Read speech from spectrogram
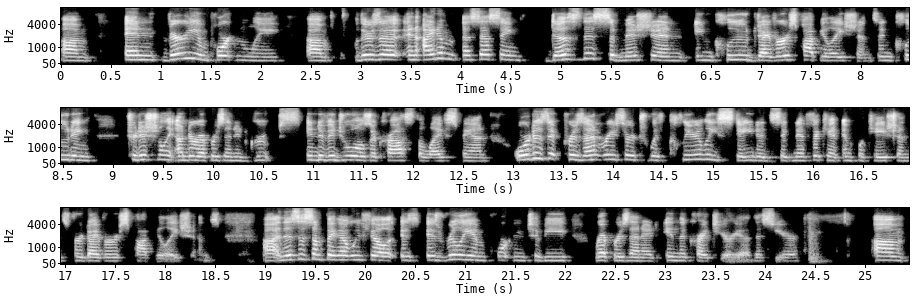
Um, and very importantly, um, there's a, an item assessing does this submission include diverse populations, including traditionally underrepresented groups, individuals across the lifespan, or does it present research with clearly stated significant implications for diverse populations? Uh, and this is something that we feel is, is really important to be represented in the criteria this year. Um,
